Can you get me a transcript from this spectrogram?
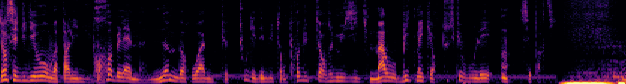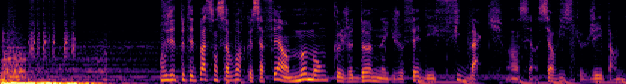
Dans cette vidéo, on va parler du problème number one que tous les débutants producteurs de musique, Mao, beatmaker, tout ce que vous voulez ont. C'est parti. Vous êtes peut-être pas sans savoir que ça fait un moment que je donne et que je fais des feedbacks. Hein. c'est un service que j'ai parmi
